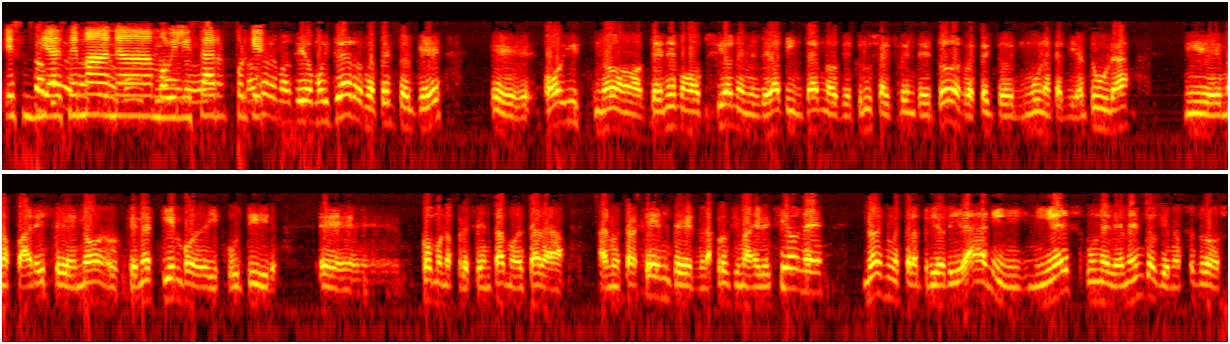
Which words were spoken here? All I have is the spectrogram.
es un día de semana, movilizar, claro, porque... Nosotros hemos sido muy claros respecto al que eh, hoy no tenemos opción en el debate interno que cruza el frente de todos respecto de ninguna candidatura, ni de, nos parece no que no es tiempo de discutir eh, cómo nos presentamos de cara a, a nuestra gente en las próximas elecciones, no es nuestra prioridad ni, ni es un elemento que nosotros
